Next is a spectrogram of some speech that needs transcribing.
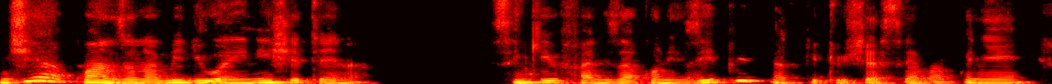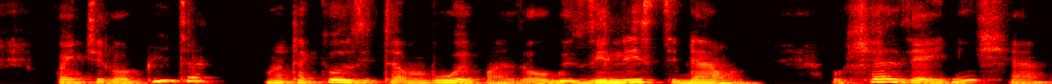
njia ya kwanza unabidi uainishe tena sinking fund zako ni zipi, na kitu ishasema kwenye pointi iliyopita, unatakiwa uzitambue kwanza, uzilist down. Ukishaziainisha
